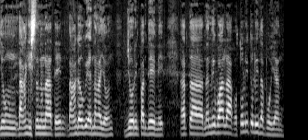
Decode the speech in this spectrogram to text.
Yung nakagis na natin, nakagawian na ngayon during pandemic. At ah, naniwala ako, tuloy-tuloy na po yan.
